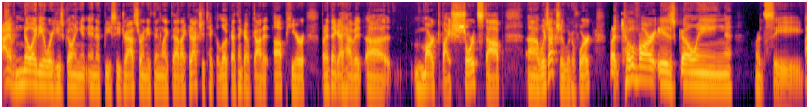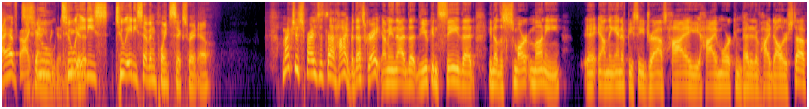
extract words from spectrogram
I have no idea where he's going in NFBC drafts or anything like that. I could actually take a look. I think I've got it up here, but I think I have it. Uh, marked by shortstop, uh, which actually would have worked. But Tovar is going. Let's see. I have I two, 280, 287.6 right now. I'm actually surprised it's that high, but that's great. I mean, that, that you can see that, you know, the smart money Eh, on the NFBC drafts, high, high, more competitive, high dollar stuff,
